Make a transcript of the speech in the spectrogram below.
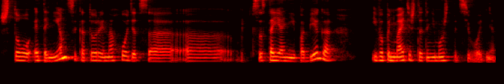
что это немцы, которые находятся э, в состоянии побега, и вы понимаете, что это не может быть сегодня.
